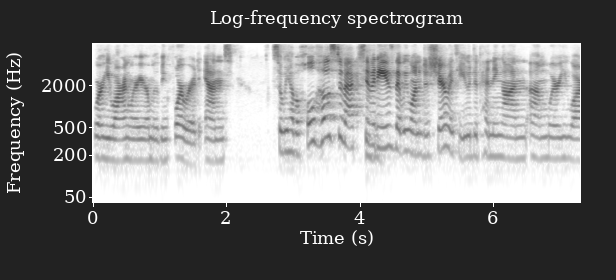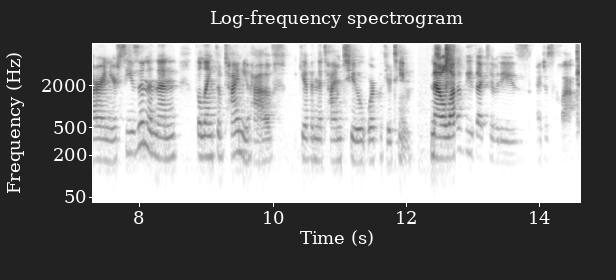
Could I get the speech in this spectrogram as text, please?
where you are and where you're moving forward. And so we have a whole host of activities that we wanted to share with you, depending on um, where you are in your season, and then the length of time you have given the time to work with your team. now a lot of these activities i just clapped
